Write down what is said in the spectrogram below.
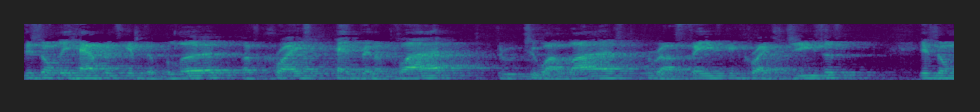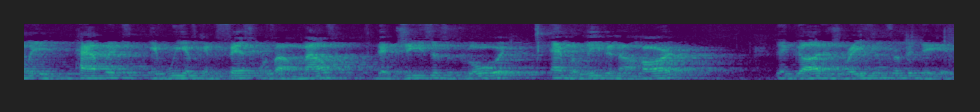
This only happens if the blood of Christ has been applied through to our lives through our faith in Christ Jesus. This only happens if we have confessed with our mouth that Jesus is Lord and believed in our heart that God is him from the dead.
